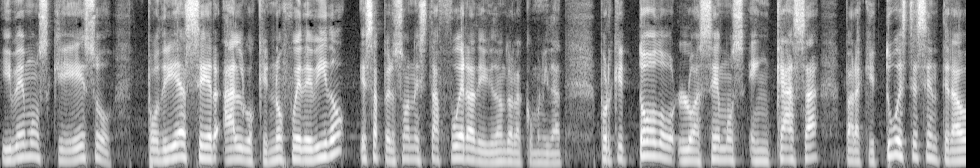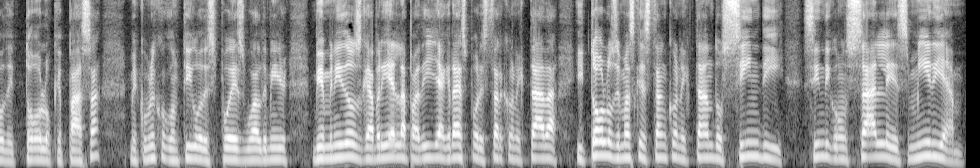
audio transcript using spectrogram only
y vemos que eso podría ser algo que no fue debido, esa persona está fuera de ayudando a la comunidad, porque todo lo hacemos en casa para que tú estés enterado de todo lo que pasa. Me comunico contigo después, Waldemir. Bienvenidos, Gabriela Padilla, gracias por estar conectada y todos los demás que están conectando, Cindy, Cindy González, Miriam.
